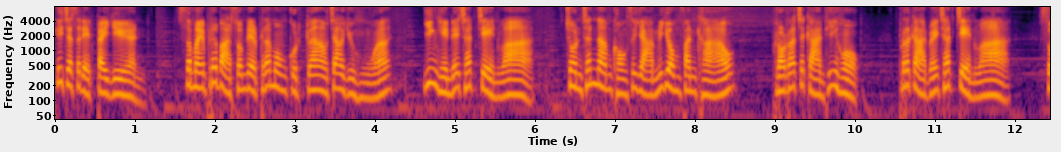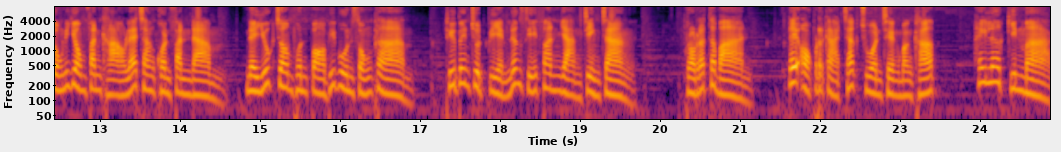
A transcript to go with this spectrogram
ที่จะเสด็จไปเยือน สมัยพระบาทสมเด็จพระมงกุฎเกล้าเจ้าอยู่หัว ยิ่งเห็นได้ชัดเจนว่า ชนชั้นนำของสยามนิยมฟันขาว เพราะรัชกาลที่ 6 ประกาศไว้ชัดเจนว่า ทรงนิยมฟันขาวและชังคนฟันดำในยุคจอมพลปพิบูลสงคราม ถือเป็นจุดเปลี่ยนเรื่องสีฟันอย่างจริงจัง เพราะรัฐบาลได้ออกประกาศชักชวนเชิงบังคับ ให้เลิกกินหมาก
